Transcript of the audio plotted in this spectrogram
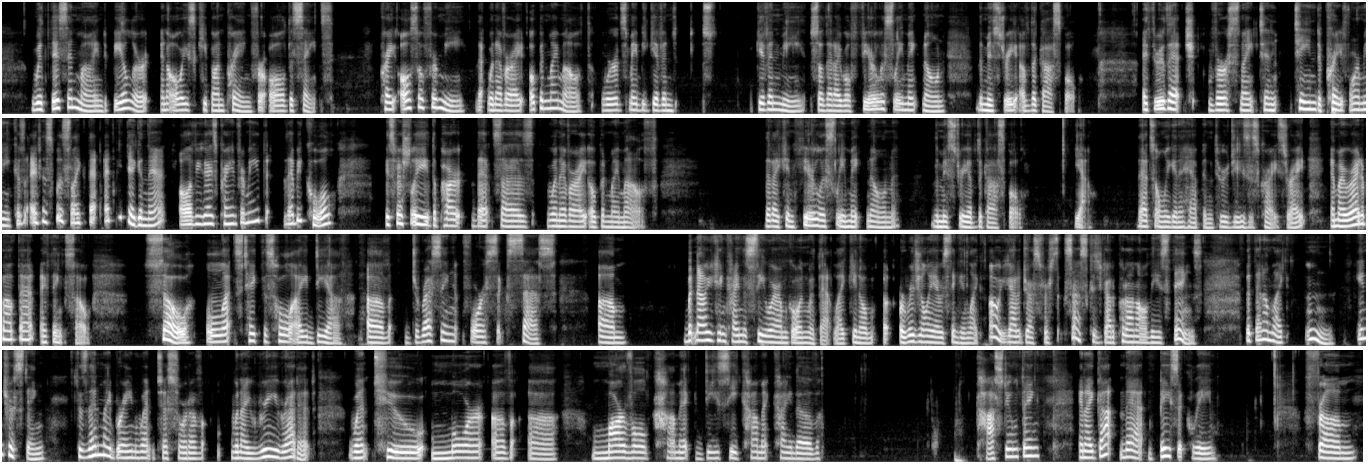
with this in mind, be alert and always keep on praying for all the saints. Pray also for me that whenever I open my mouth, words may be given given me so that I will fearlessly make known the mystery of the gospel. I threw that ch- verse 19 to pray for me because I just was like that I'd be digging that. All of you guys praying for me, th- that'd be cool especially the part that says, whenever I open my mouth, that I can fearlessly make known the mystery of the gospel. Yeah, that's only going to happen through Jesus Christ, right? Am I right about that? I think so. So let's take this whole idea of dressing for success um, but now you can kind of see where I'm going with that. Like, you know, originally I was thinking, like, oh, you got to dress for success because you got to put on all these things. But then I'm like, hmm, interesting. Because then my brain went to sort of, when I reread it, went to more of a Marvel comic, DC comic kind of costume thing. And I got that basically from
